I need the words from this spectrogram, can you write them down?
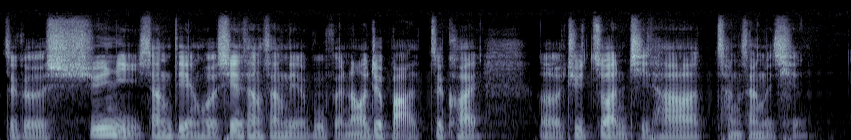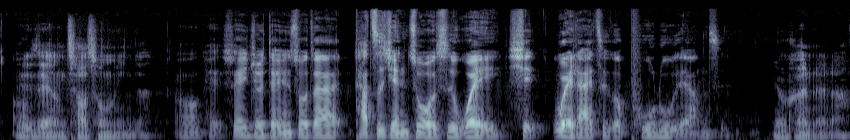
这个虚拟商店或者线上商店的部分，然后就把这块呃去赚其他厂商的钱，我觉得这样超聪明的，OK，所以就等于说在他之前做的是为现未来这个铺路这样子。有可能啊，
